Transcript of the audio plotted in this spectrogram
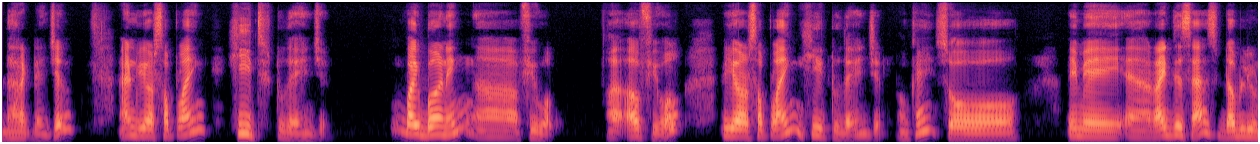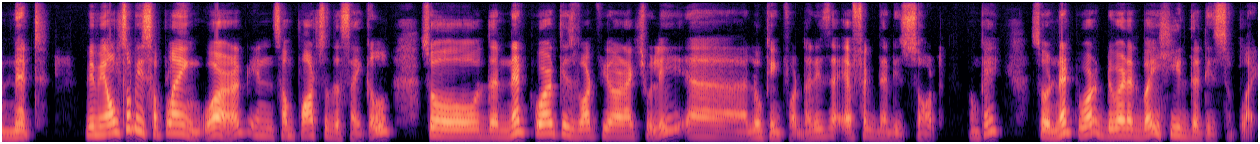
direct engine and we are supplying heat to the engine by burning uh, fuel, uh, a fuel we are supplying heat to the engine. Okay. So, we may uh, write this as W net. We may also be supplying work in some parts of the cycle. So, the net work is what we are actually uh, looking for that is the effect that is sought. Okay. So, net work divided by heat that is supplied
